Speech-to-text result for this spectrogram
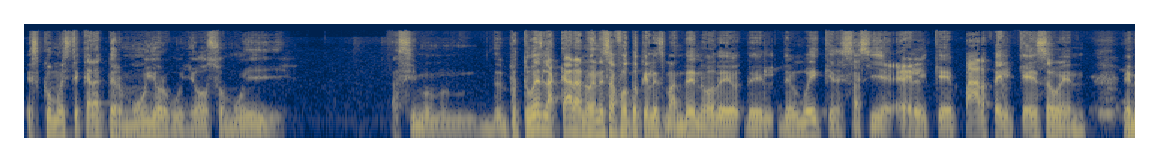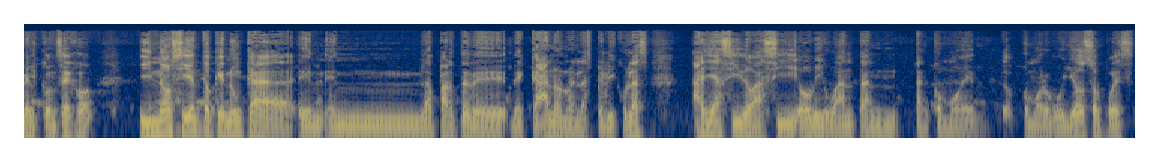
es como este carácter muy orgulloso, muy así. Pues tú ves la cara, ¿no? En esa foto que les mandé, ¿no? De, un güey que es así, el que parte el queso en, en el consejo y no siento que nunca en, la parte de, canon o en las películas haya sido así Obi-Wan tan, tan como, como orgulloso, pues.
